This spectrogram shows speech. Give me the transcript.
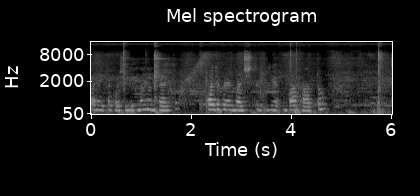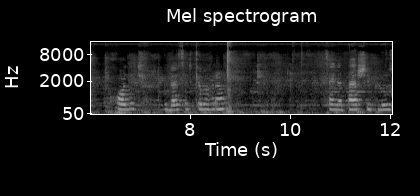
Вони також йдуть на манжеті. Одягу, як бачите, є багато. Входить 10 кг. Йде перший плюс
